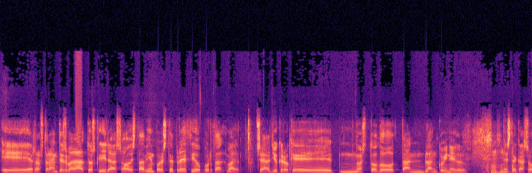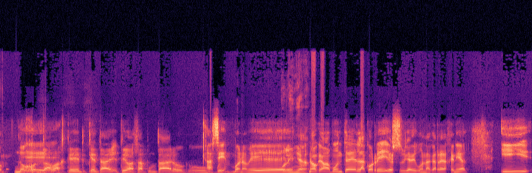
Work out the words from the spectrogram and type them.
eh, restaurantes baratos que dirás, oh, está bien por este precio, por tal. Vale, o sea, yo creo que no es todo tan blanco y negro en este caso. Nos Eh, contabas que, que te, te ibas a apuntar o. o- Ah, sí, bueno, eh, no, que me apunté, la corrí, es, ya digo, una carrera genial. Y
